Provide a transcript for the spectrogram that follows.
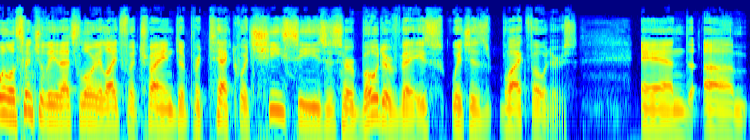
Well, essentially, that's Lori Lightfoot trying to protect what she sees as her voter base, which is black voters, and um,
